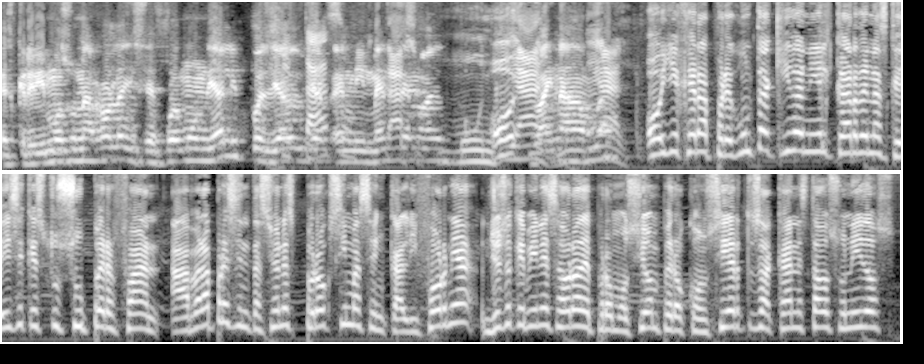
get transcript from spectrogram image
Escribimos una rola y se fue mundial. Y pues ya, en mi mente no hay, no hay nada más. Oye, Jera, pregunta aquí Daniel Cárdenas que dice que es tu super fan. ¿Habrá presentaciones próximas en California? Yo sé que vienes ahora de promoción, pero conciertos acá en Estados Unidos.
